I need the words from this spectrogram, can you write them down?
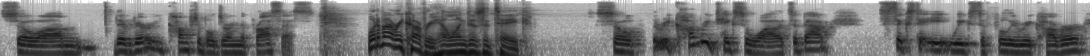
so um, they're very comfortable during the process. What about recovery? How long does it take? So the recovery takes a while. It's about six to eight weeks to fully recover.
